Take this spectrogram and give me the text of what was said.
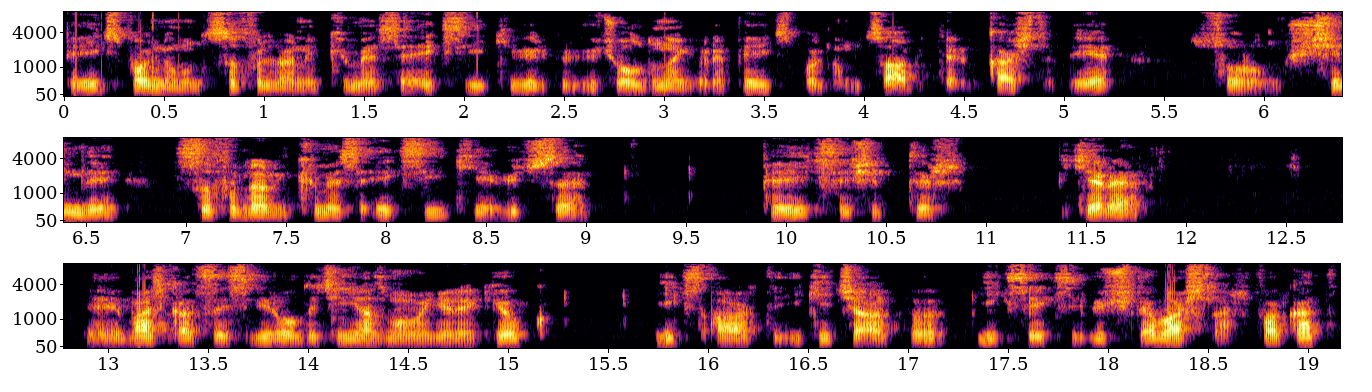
px polinomunun sıfırlarının kümesi eksi 2,3 olduğuna göre px polinomunun sabit kaçtır diye sorulmuş. Şimdi sıfırların kümesi eksi 2'ye 3 ise px eşittir. Bir kere e, baş katsayısı 1 olduğu için yazmama gerek yok. X artı 2 çarpı x eksi 3 ile başlar. Fakat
